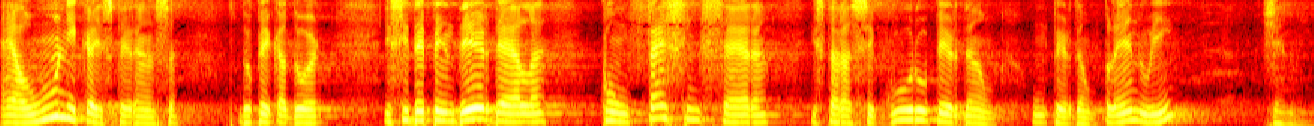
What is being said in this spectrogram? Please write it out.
É a única esperança do pecador. E se depender dela, com fé sincera, estará seguro o perdão, um perdão pleno e genuíno.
